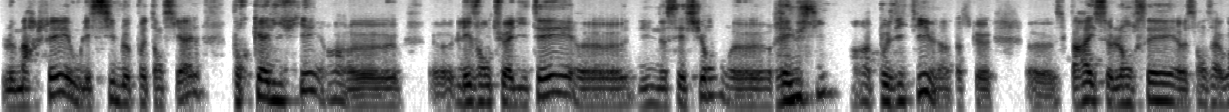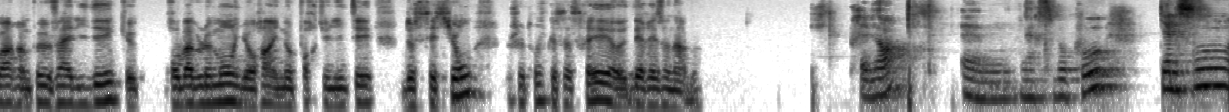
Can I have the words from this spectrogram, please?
le marché ou les cibles potentielles pour qualifier hein, euh, l'éventualité euh, d'une session euh, réussie, hein, positive, hein, parce que c'est pareil, se lancer sans avoir un peu validé que probablement il y aura une opportunité de session, je trouve que ça serait déraisonnable. Très bien, merci beaucoup. Quels sont,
